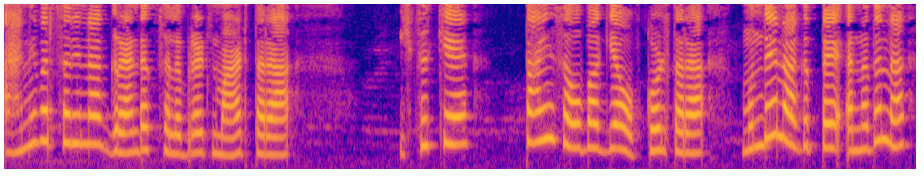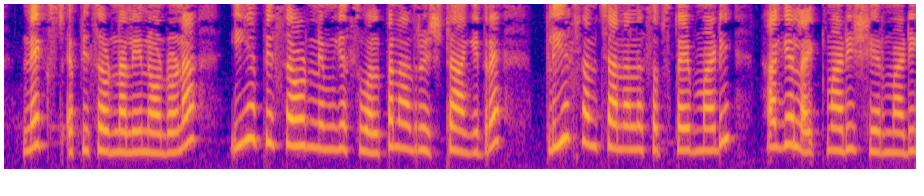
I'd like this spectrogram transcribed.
ಆನಿವರ್ಸರಿನ ಗ್ರ್ಯಾಂಡಾಗಿ ಸೆಲೆಬ್ರೇಟ್ ಮಾಡ್ತಾರಾ? ಇದಕ್ಕೆ ತಾಯಿ ಸೌಭಾಗ್ಯ ಒಪ್ಕೊಳ್ತಾರ? ಮುಂದೇನಾಗುತ್ತೆ ಅನ್ನೋದನ್ನ ನೆಕ್ಸ್ಟ್ ಎಪಿಸೋಡ್ನಲ್ಲಿ ನೋಡೋಣ. ಈ ಎಪಿಸೋಡ್ ನಿಮಗೆ ಸ್ವಲ್ಪನಾದರೂ ಇಷ್ಟ ಆಗಿದ್ರೆ ಪ್ಲೀಸ್ ನಮ್ಮ ಚಾನಲ್ನ ಸಬ್ಸ್ಕ್ರೈಬ್ ಮಾಡಿ, ಹಾಗೆ ಲೈಕ್ ಮಾಡಿ ಶೇರ್ ಮಾಡಿ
